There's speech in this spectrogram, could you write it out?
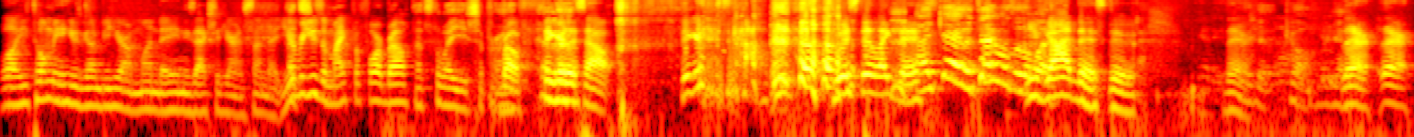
Well, he told me he was gonna be here on Monday, and he's actually here on Sunday. You ever use a mic before, bro? That's the way you surprise. Bro, figure Hello. this out. Figure this out. Twist it like this. I can't. The table's in the You way. You got this, dude. There, Okay, cool. We're there, there.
